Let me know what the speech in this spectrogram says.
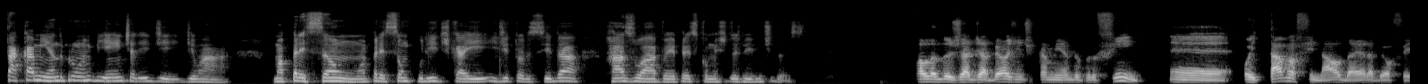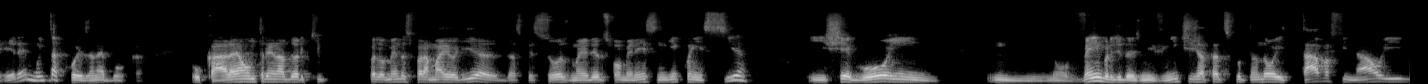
está caminhando para um ambiente ali de, de uma uma pressão, uma pressão política e, e de torcida razoável para esse começo de 2022. Falando já de Abel, a gente caminhando para o fim, é, oitava final da era Abel Ferreira é muita coisa, né, Boca? O cara é um treinador que, pelo menos para a maioria das pessoas, maioria dos palmeirenses, ninguém conhecia e chegou em, em novembro de 2020 e já está disputando a oitava final e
